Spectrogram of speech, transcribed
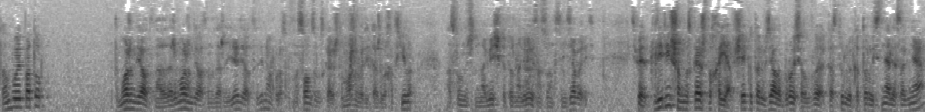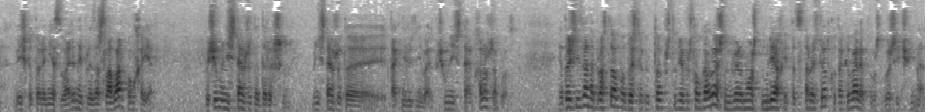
То он будет потур. Это можно делать, надо даже можно делать, надо даже нельзя делать. Один вопрос. На солнце вы скажете, что можно варить даже лохатхила. На солнечном, на вещи, которые нагрелись на солнце нельзя варить. Теперь, клиришем мы скажем, что хаяв. Человек, который взял и бросил в кастрюлю, которую сняли с огня, вещь, которая не сварена, и произошла варка, он хаяв. Почему мы не считаем, что это дырыхшин? Мы не считаем, что это э, так не люди не варят. Почему мы не считаем? Хороший вопрос. Я точно не знаю, но просто то есть то, что мне пришло в голову, что, например, может млех и под старую селедку так и варят, потому что больше ничего не надо.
